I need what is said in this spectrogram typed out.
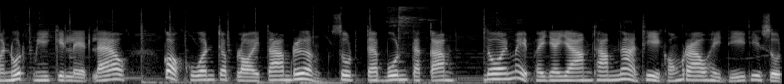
มนุษย์มีกิเลสแล้ว ก็ควรจะปล่อยตามเรื่องสุดแต่บุญแต่กรรม โดยไม่พยายามทำหน้าที่ของเราให้ดีที่สุด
